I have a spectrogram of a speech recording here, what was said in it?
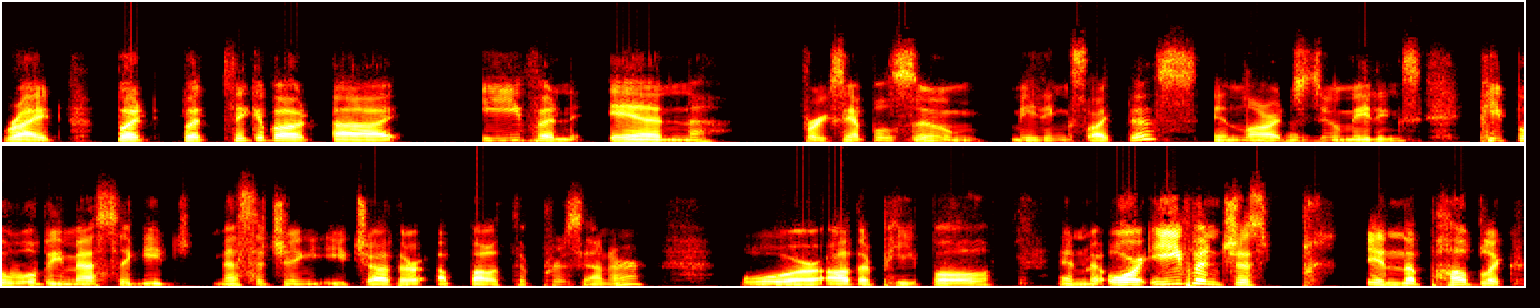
Right. But but think about uh, even in, for example, Zoom meetings like this, in large Mhm. Zoom meetings, people will be messaging each, messaging each other about the presenter or other people, and or even just in the public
